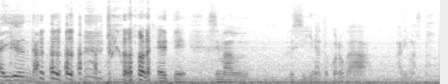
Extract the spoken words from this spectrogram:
ら言うんだ。捉えてしまう不思議なところがありますと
